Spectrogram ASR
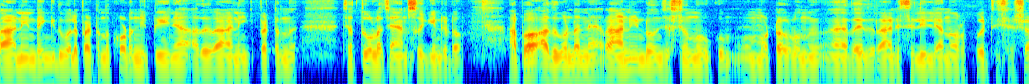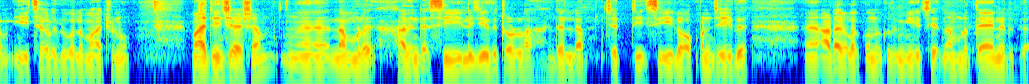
റാണി ഉണ്ടെങ്കിൽ ഇതുപോലെ പെട്ടെന്ന് കുടഞ്ഞിട്ട് കഴിഞ്ഞാൽ അത് റാണി പെട്ടെന്ന് ചത്തുള്ള ചാൻസ് ഒക്കെ ഉണ്ട് കേട്ടോ അപ്പോൾ അതുകൊണ്ട് തന്നെ റാണി ഉണ്ടോ എന്ന് ജസ്റ്റ് ഒന്ന് നോക്കും. മുട്ടകളൊന്ന് അതായത് റാണി സെല്ലില്ല എന്ന് ഉറപ്പ് വരുത്തിയ ശേഷം ഈച്ചകൾ ഇതുപോലെ മാറ്റണു മാറ്റിയതിന് ശേഷം നമ്മൾ അതിന്റെ സീൽ ചെയ്തിട്ടുള്ള ഇതെല്ലാം ചെത്തി സീൽ ഓപ്പൺ ചെയ്ത് അടകളൊക്കെ ഒന്ന് ക്രമീകരിച്ച് നമ്മൾ തേനെടുക്കുക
